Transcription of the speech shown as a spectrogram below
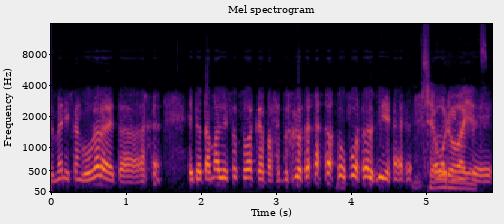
hemen izango gara eta eta tamale zozoak pasatuko da oporaldia. Seguro bai, ez.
